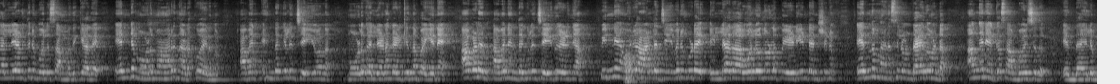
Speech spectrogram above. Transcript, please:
കല്യാണത്തിന് പോലും സമ്മതിക്കാതെ എന്റെ മോൾ മാറി നടക്കുമായിരുന്നു അവൻ എന്തെങ്കിലും ചെയ്യുമെന്ന് മോൾ കല്യാണം കഴിക്കുന്ന പയ്യനെ. അവൾ അവൻ എന്തെങ്കിലും ചെയ്തു കഴിഞ്ഞാൽ പിന്നെ ഒരാളുടെ ജീവനും കൂടെ ഇല്ലാതാവുമല്ലോ എന്നുള്ള പേടിയും ടെൻഷനും എന്നും മനസ്സിലുണ്ടായതുകൊണ്ട് അങ്ങനെയൊക്കെ സംഭവിച്ചത്. എന്തായാലും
